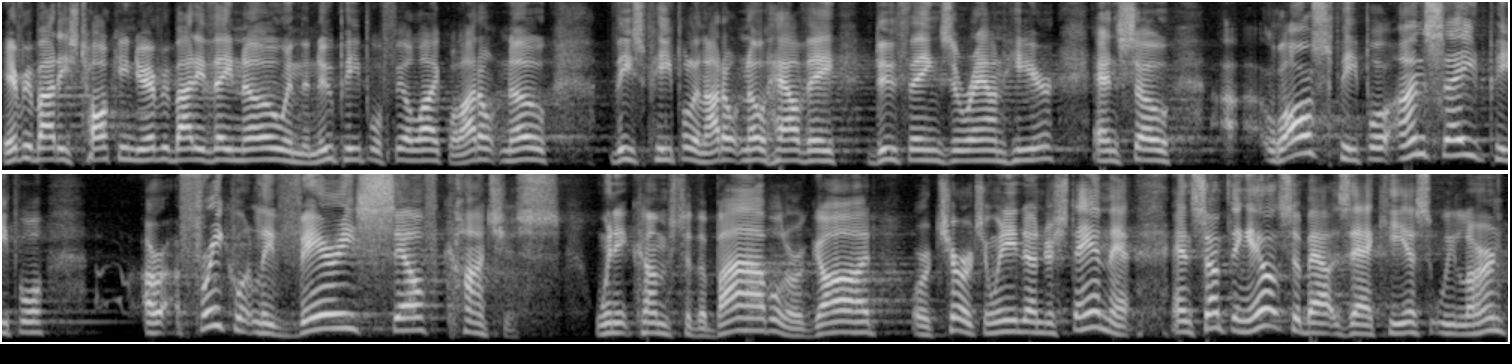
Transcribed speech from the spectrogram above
everybody's talking to everybody they know, and the new people feel like, well, I don't know these people, and I don't know how they do things around here. And so, uh, lost people, unsaved people, are frequently very self conscious when it comes to the Bible or God or church. And we need to understand that. And something else about Zacchaeus we learn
